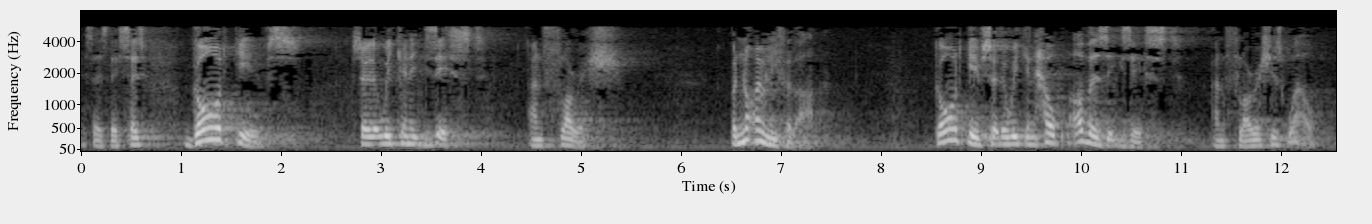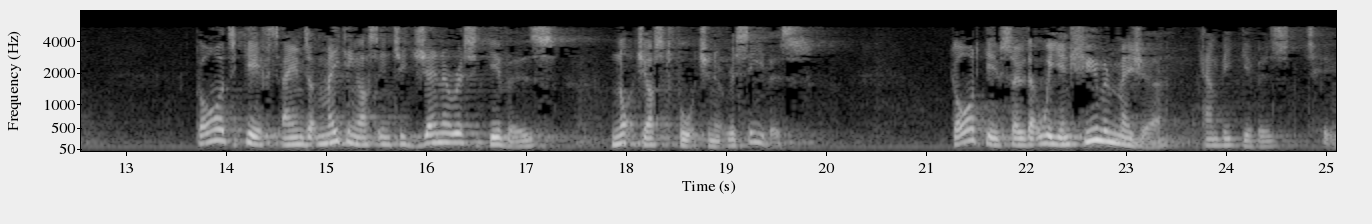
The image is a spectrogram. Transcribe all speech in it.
It says this. It says, God gives so that we can exist and flourish. But not only for that, God gives so that we can help others exist and flourish as well. God's gift aims at making us into generous givers, not just fortunate receivers. God gives so that we, in human measure, can be givers too.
